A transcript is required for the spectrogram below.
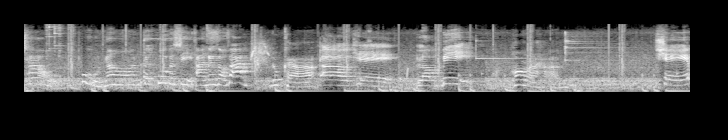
เช่า ผู้นอนเธอพูดไปสิอะหนึ่งสองสามลูกค้า อ่าโอเค ล็อบบี้ ห้องอาหาร เชฟ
